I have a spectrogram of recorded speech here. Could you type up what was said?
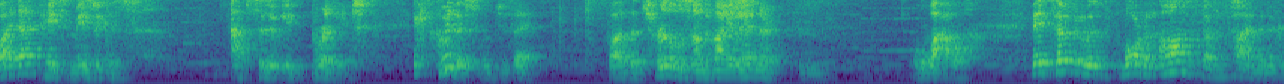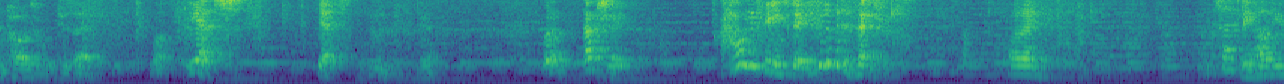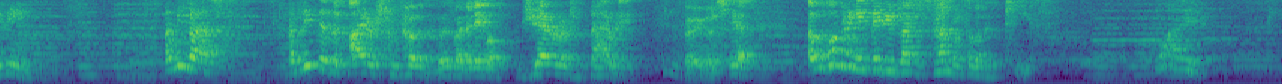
Why, that piece of music is absolutely brilliant. Exquisite, would you say? Well, the trills on the violin are. Mm. Wow. Beethoven was more of an artist of his time than a composer, would you say? Well, yes. Yes. Hmm, yes. Well, actually, how are you feeling today? Do you feel a bit adventurous? Why. Exactly, how do you mean? I mean that I believe there's an Irish composer goes by the name of Gerard Barry. Very good. Yes. I was wondering if maybe you'd like to sample some of his piece. Why?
